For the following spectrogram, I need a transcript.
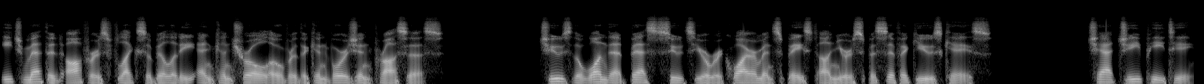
Each method offers flexibility and control over the conversion process. Choose the one that best suits your requirements based on your specific use case. ChatGPT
